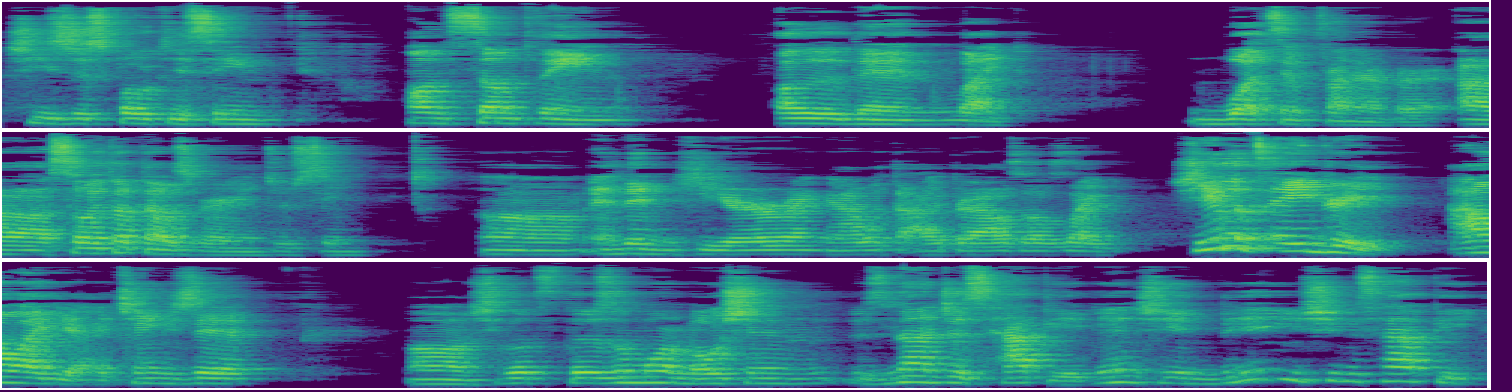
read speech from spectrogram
She's just focusing on something other than like what's in front of her. Uh, so I thought that was very interesting. Um, and then here right now with the eyebrows, I was like, she looks angry. I don't like it. I changed it. Um, she looks. There's a little more emotion. It's not just happy. Again, she she was happy.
